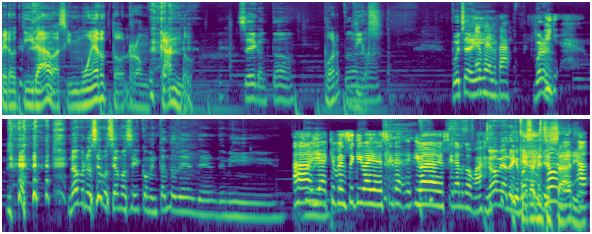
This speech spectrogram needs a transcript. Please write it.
pero tirado, así muerto, roncando. Sí, con todo. Por todo Dios. nomás. Pucha ahí. Es verdad. Bueno, Y- no, pero no sé, pues vamos a seguir comentando de, de, de mi. ah, de mi- ya, que pensé que iba a decir, iba a decir algo más. No, mira, lo que Que pasa es que. No, necesario. ah,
